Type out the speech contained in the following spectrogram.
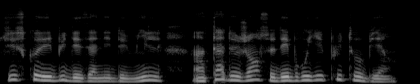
Jusqu'au début des années 2000, un tas de gens se débrouillaient plutôt bien.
